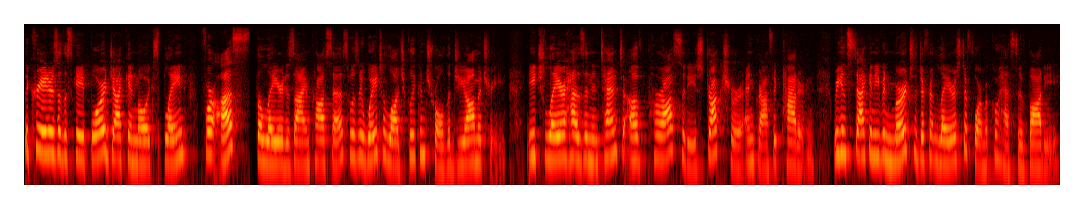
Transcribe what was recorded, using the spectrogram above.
The creators of the skateboard, Jack and Mo, explained, for us, the layer design process was a way to logically control the geometry. Each layer has an intent of porosity, structure, and graphic pattern. We can stack and even merge the different layers to form a cohesive body.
